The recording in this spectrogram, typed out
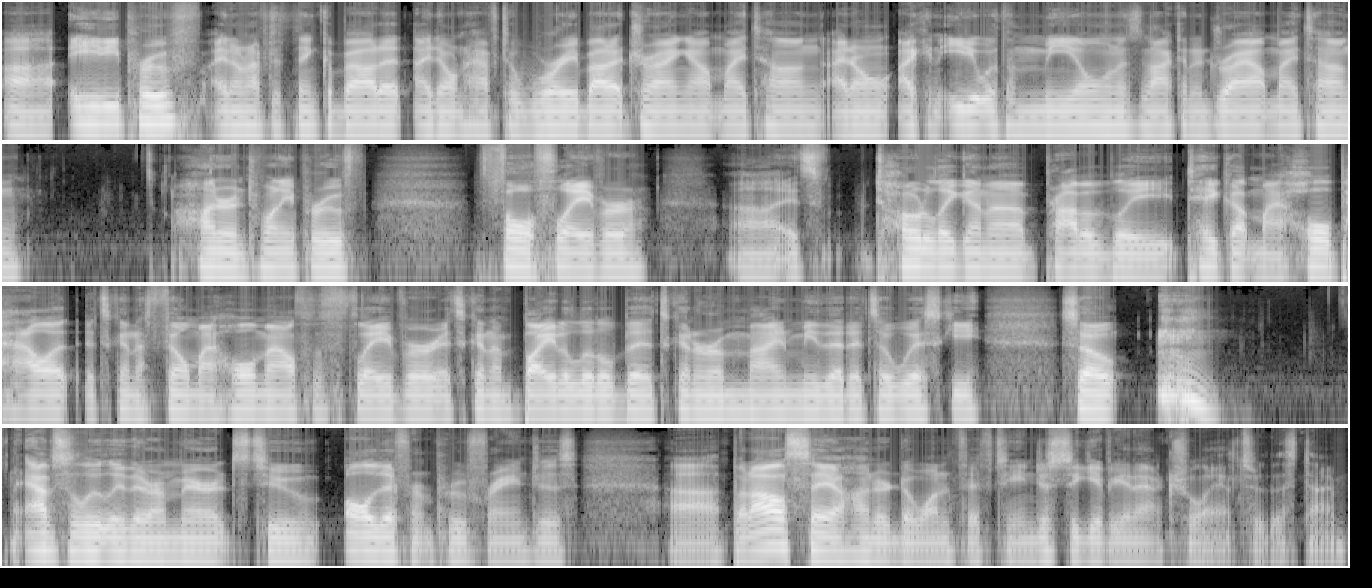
Uh, 80 proof. I don't have to think about it. I don't have to worry about it drying out my tongue. I don't. I can eat it with a meal and it's not going to dry out my tongue. 120 proof, full flavor. Uh, it's totally gonna probably take up my whole palate. It's gonna fill my whole mouth with flavor. It's gonna bite a little bit. It's gonna remind me that it's a whiskey. So, absolutely, there are merits to all different proof ranges. Uh, but I'll say 100 to 115 just to give you an actual answer this time.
